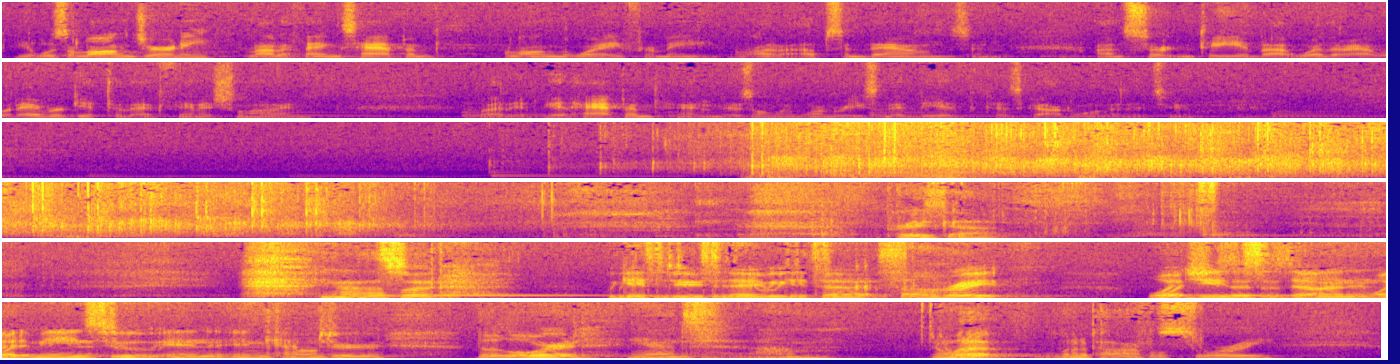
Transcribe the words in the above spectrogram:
It was a long journey. A lot of things happened along the way for me, a lot of ups and downs and uncertainty about whether I would ever get to that finish line. But it, it happened, and there's only one reason it did because God wanted it to. Praise God. You know, that's what we get to do today. We get to celebrate what Jesus has done and what it means to in, encounter the Lord. And, um, and what a what a powerful story.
